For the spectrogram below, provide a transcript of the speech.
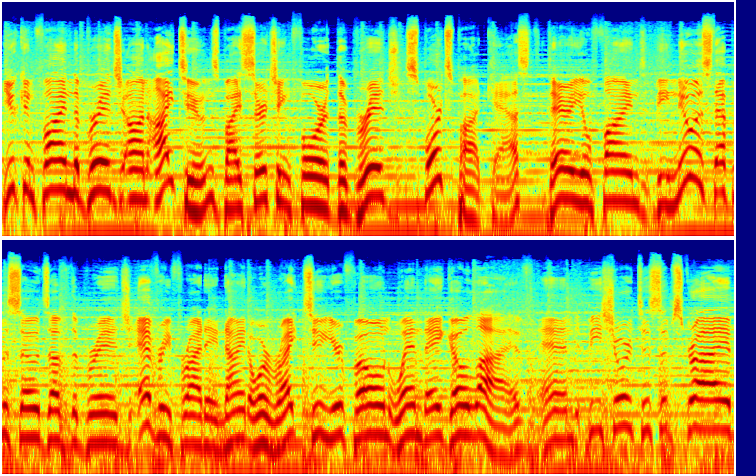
You can find The Bridge on iTunes by searching for The Bridge Sports Podcast. There you'll find the newest episodes of The Bridge every Friday night or right to your phone when they go live. And be sure to subscribe,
